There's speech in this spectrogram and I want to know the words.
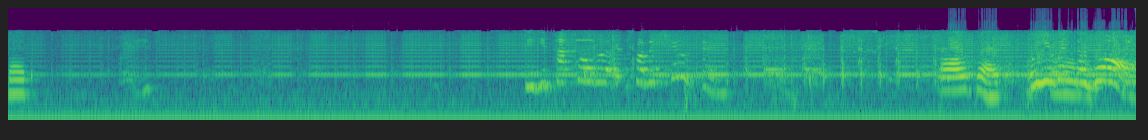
Dead. Did you pass over from a shooting? All dead. Were you in the war?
